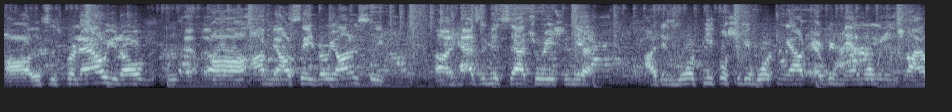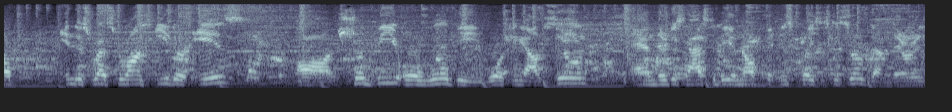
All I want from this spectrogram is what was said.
uh, this is for now. You know, uh, I mean, I'll say very honestly, uh, it hasn't hit saturation yet. I think more people should be working out. Every man, woman, and child in this restaurant either is, uh, should be, or will be working out soon. and there just has to be enough fitness places to serve them. There is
